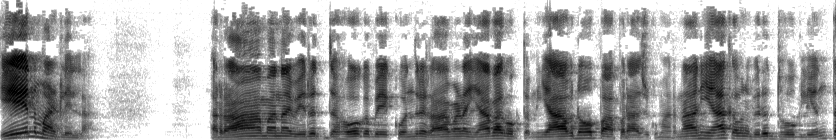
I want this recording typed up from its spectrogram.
ಏನು ಮಾಡಲಿಲ್ಲ. ರಾಮನ ವಿರುದ್ಧ ಹೋಗಬೇಕು ಅಂದ್ರೆ ರಾವಣ ಯಾವಾಗ ಹೋಗ್ತಾನೆ? ಯಾವನೋ ಪಾಪ ರಾಜಕುಮಾರ, ನಾನು ಯಾಕೆ ಅವನ ವಿರುದ್ಧ ಹೋಗ್ಲಿ ಅಂತ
